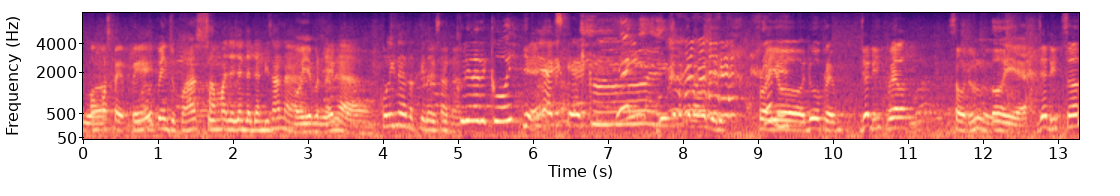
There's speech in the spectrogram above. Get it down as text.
ongkos PP Lu pengen Jupasup. sama jajan-jajan di sana. Oh iya, benar Iya. Kuliner kita di sana. Kuliner kuy. Yes, kayak kuy. Kita kenapa jadi Froyo duo frame. Jadi, Well. So dulu. Oh iya. Jadi, so,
